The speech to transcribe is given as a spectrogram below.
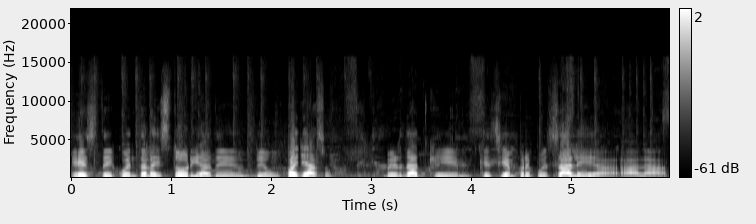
este, cuenta la historia de, un payaso, ¿verdad? Que, que siempre pues sale a, a la,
